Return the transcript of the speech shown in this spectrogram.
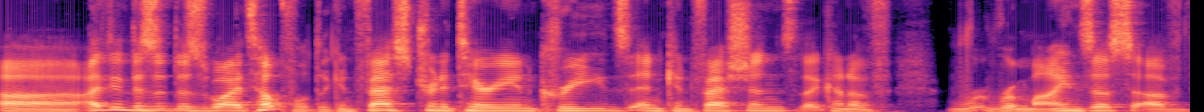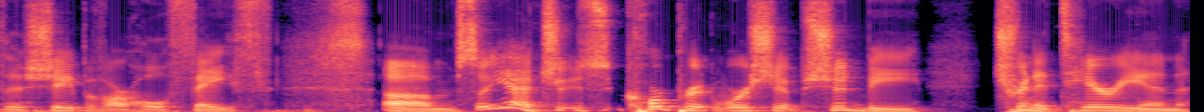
Uh, I think this is this is why it's helpful to confess Trinitarian creeds and confessions that kind of r- reminds us of the shape of our whole faith. Um, so yeah, tr- corporate worship should be Trinitarian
